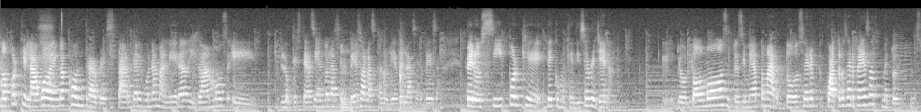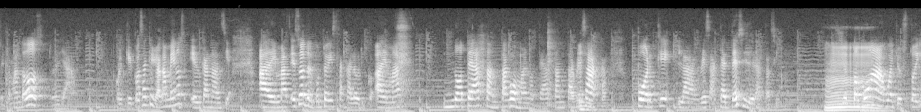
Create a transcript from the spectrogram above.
no porque el agua venga a contrarrestar de alguna manera, digamos, eh, lo que esté haciendo la cerveza o las calorías de la cerveza, pero sí porque, de como quien dice, rellena. Yo tomo entonces si me voy a tomar dos cuatro cervezas, me estoy, me estoy tomando dos. Entonces ya, cualquier cosa que yo haga menos es ganancia. Además, eso desde el punto de vista calórico. Además, no te da tanta goma, no te da tanta resaca, porque la resaca es deshidratación. Yo tomo Mm. agua, yo estoy,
